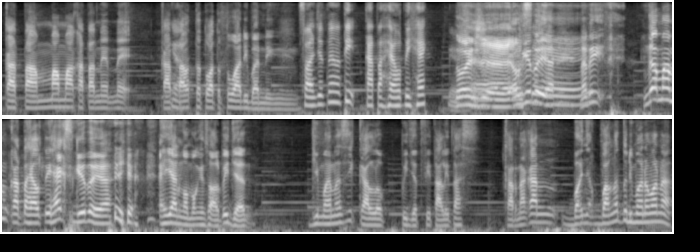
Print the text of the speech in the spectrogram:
kata mama, kata nenek, kata Ya. tetua-tetua dibanding Selanjutnya nanti kata healthy hack. Oh, iya. oh gitu ya. Nanti Enggak mam, kata healthy hacks gitu ya Iya. Eh Yan ngomongin soal pijat Gimana sih kalau pijat vitalitas? Karena kan banyak banget tuh di mana-mana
